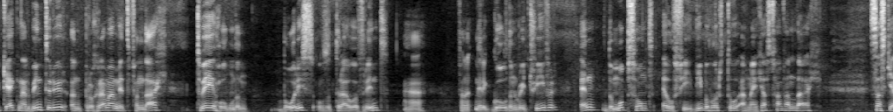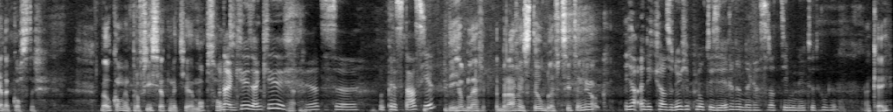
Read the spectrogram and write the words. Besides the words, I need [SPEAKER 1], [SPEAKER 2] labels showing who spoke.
[SPEAKER 1] U kijkt naar Winteruur, een programma met vandaag twee honden. Boris, onze trouwe vriend eh, van het merk Golden Retriever, en de mopshond Elfie. Die behoort toe aan mijn gast van vandaag, Saskia de Koster. Welkom en proficiat met je mopshond.
[SPEAKER 2] Dank u, dank u. Ja. het is eh, een prestatie. hè?
[SPEAKER 1] Die heel blijf, braaf en stil blijft zitten nu ook.
[SPEAKER 2] Ja, en ik ga ze nu hypnotiseren en dan gaan ze dat tien minuten doen.
[SPEAKER 1] Oké.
